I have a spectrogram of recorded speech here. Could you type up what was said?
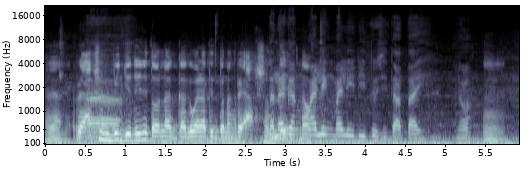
Ayan. Reaction Ah, video din ito. Naggagawa natin to ng reaction Talagang din, no? maling-mali dito si tatay, no? Mm.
